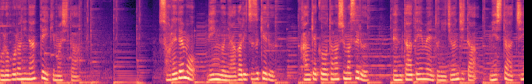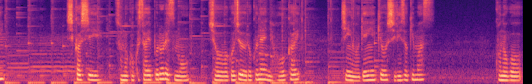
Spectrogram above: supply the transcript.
ボロボロになっていきました。それでもリングに上がり続ける観客を楽しませるエンターテインメントに準じたミスター・チン。しかしその国際プロレスも昭和56年に崩壊。チンは現役を退きます。この後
